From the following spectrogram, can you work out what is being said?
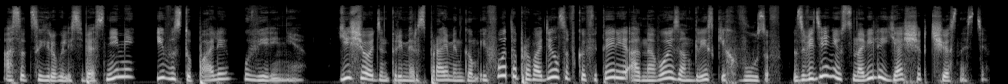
ассоциировали себя с ними и выступали увереннее. Еще один пример с праймингом и фото проводился в кафетерии одного из английских вузов. В заведении установили ящик честности.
